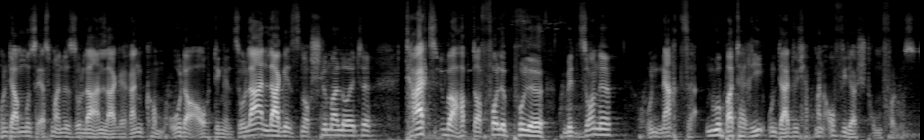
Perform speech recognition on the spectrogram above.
Und da muss erstmal eine Solaranlage rankommen. Oder auch Dinge. Solaranlage ist noch schlimmer, Leute. Tagsüber habt ihr volle Pulle mit Sonne. Und nachts nur Batterie. Und dadurch hat man auch wieder Stromverlust.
